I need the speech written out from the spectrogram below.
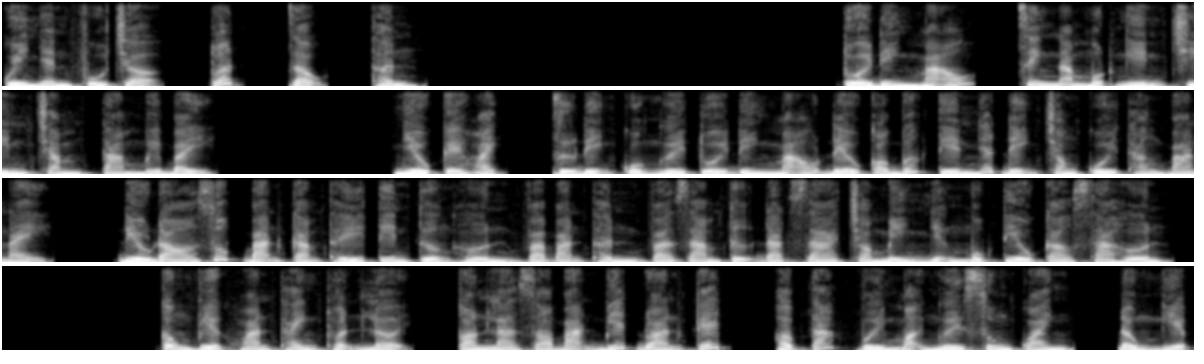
quý nhân phù trợ, tuất, dậu, thân. Tuổi đinh mão, sinh năm 1987. Nhiều kế hoạch, dự định của người tuổi đinh mão đều có bước tiến nhất định trong cuối tháng 3 này. Điều đó giúp bạn cảm thấy tin tưởng hơn và bản thân và dám tự đặt ra cho mình những mục tiêu cao xa hơn. Công việc hoàn thành thuận lợi, còn là do bạn biết đoàn kết, hợp tác với mọi người xung quanh, đồng nghiệp,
